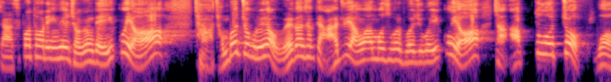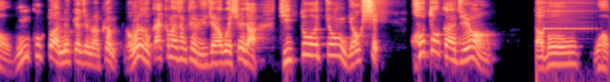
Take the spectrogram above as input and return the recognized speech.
자, 스포터링 휠 적용되어 있고요. 자, 전반적으로요. 외관 상태 아주 양호한 모습을 보여주고 있고요. 자, 앞도어 쪽 와, 문콕도 안 느껴질 만큼 너무나도 깔끔한 상태를 유지하고 있습니다. 뒷도어 쪽 역시 커터까지요. 나봉. 와,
